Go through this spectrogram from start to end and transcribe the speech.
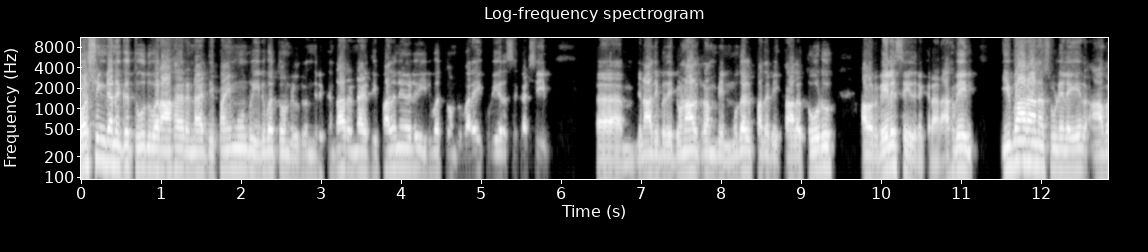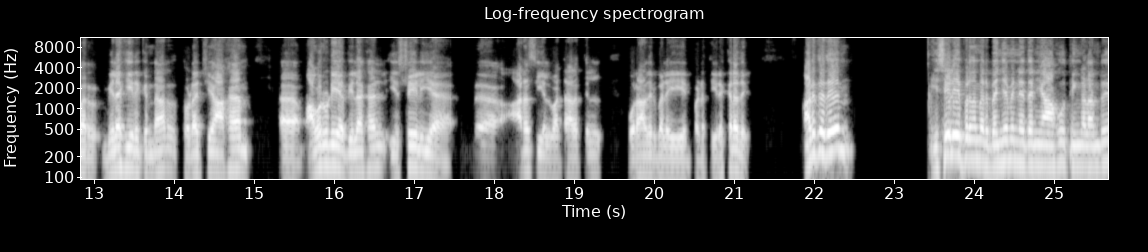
வாஷிங்டனுக்கு தூதுவராக இரண்டாயிரத்தி பதிமூன்று இருபத்தி ஒன்றில் இருந்திருக்கின்றார். இரண்டாயிரத்தி பதினேழு இருபத்தி ஒன்று வரை குடியரசுக் கட்சி ஜனாதிபதி டொனால்டு ட்ரம்பின் முதல் பதவி காலத்தோடு அவர் வேலை செய்திருக்கிறார். ஆகவே இவ்வாறான சூழ்நிலையில் அவர் விலகி இருக்கின்றார். தொடர்ச்சியாக அவருடைய விலகல் இஸ்ரேலிய அரசியல் வட்டாரத்தில் ஒரு அதிர்வலையை ஏற்படுத்தி இருக்கிறது. அடுத்தது இஸ்ரேலிய பிரதமர் பெஞ்சமின் நெதன்யாகு திங்களன்று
